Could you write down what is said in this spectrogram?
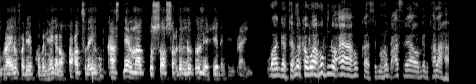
ukraine u fadhiya copenhagen oo ka codsaday in hubkaas denmark u soo socdo loo leexiyo dhanka ukraine. Waa gartay. Marka waa hub nooce ah hubkaasi? Ma hub casri ah oo gantaalaha?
